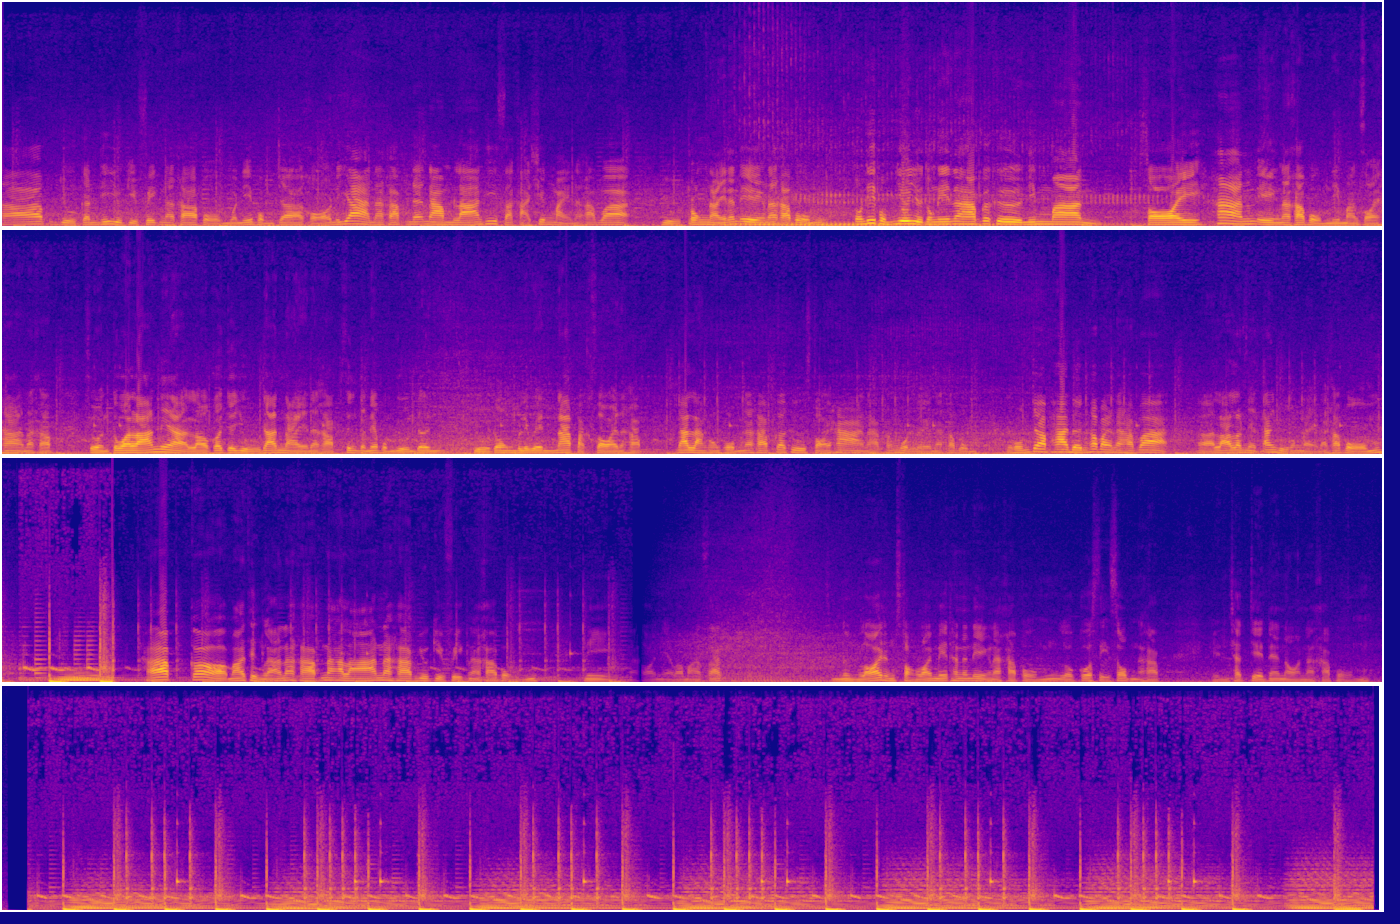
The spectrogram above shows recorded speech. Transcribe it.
ครับ อยู่กันที่ยูกิฟิกนะครับผมวันนี้ผมจะขออนุญาตนะครับ แนะนำร้านที่สาขาเชียงใหม่นะครับว่าอยู่ตรงไหนนั่นเองนะครับผมตรงที่ผมยืนอยู่ตรงนี้นะครับ ก็คือนิมมานซอย5นั่นเองนะครับผมนิมมานซอย5นะครับส่วนตัวร้านเนี่ยเราก็จะอยู่ด้านในนะครับ ซึ่งตอนนี้ผมอยู่เดินอยู่ตรงบริเวณหน้าปากซอยนะครับ ด้านหลังของผมนะครับก็คือซอย5นะครับทั้งหมดเลยนะครับผมเดี๋ยวผมจะพาเดินเข้าไปนะครับว่าร้านเราเนี่ยตั้งอยู่ตรงไหนนะครับผม ครับก็มาถึงแล้วนะครับ หน้าร้านนะครับยูกิฟิกนะครับผมนี่ตอยเนี่ยประมาณสัก 100ถึง200 เมตรเท่านั้นเองนะครับผมโลโก้สีส้มนะครับ เห็นชัดเจนแน่นอนนะครับผม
